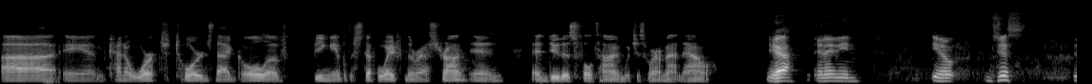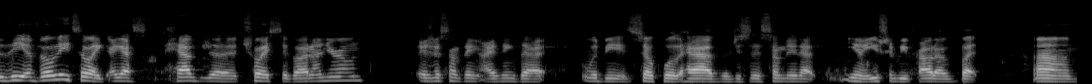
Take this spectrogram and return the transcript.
uh, and kind of worked towards that goal of being able to step away from the restaurant and and do this full time, which is where I'm at now. Yeah, and I mean, you know, just the ability to like I guess have the choice to go out on your own is just something I think that would be so cool to have, or just is something that you know you should be proud of. But um,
